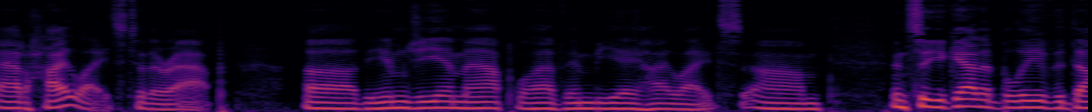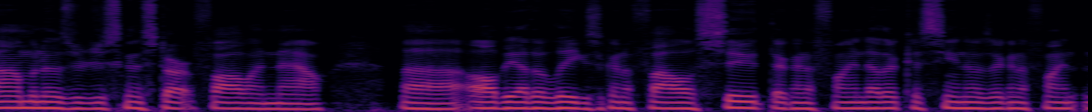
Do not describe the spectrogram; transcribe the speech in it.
add highlights to their app. Uh, the MGM app will have NBA highlights. Um, and so you got to believe the dominoes are just going to start falling now. Uh, all the other leagues are going to follow suit. They're going to find other casinos. They're going to find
